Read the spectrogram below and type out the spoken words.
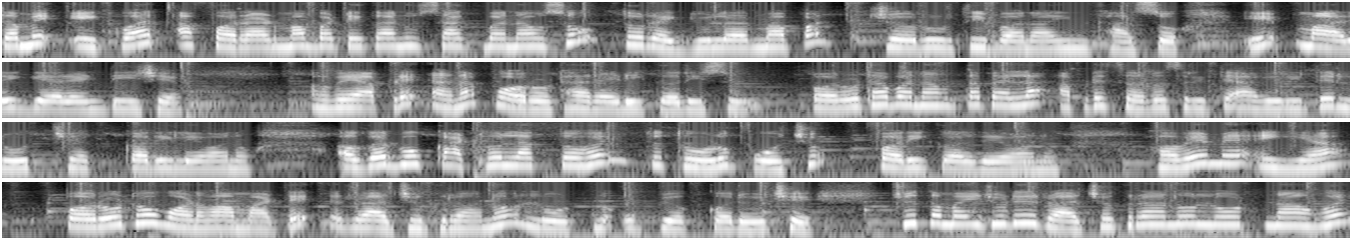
તમે એકવાર આ ફરાળમાં બટેકાનું શાક બનાવશો, તો રેગ્યુલરમાં પણ જરૂરથી બનાવીને ખાશો. એ મારી ગેરંટી છે. હવે આપણે આના પરોઠા રેડી કરીશું. પરોઠા બનાવતા પહેલાં આપણે સરસ રીતે આવી રીતે લોટ ચેક કરી લેવાનો. અગર બહુ કાઠો લાગતો હોય તો થોડું પોછો ફરી કરી દેવાનું. હવે મેં અહીંયા પરોઠો વણવા માટે રાજગરાનો લોટનો ઉપયોગ કર્યો છે. જો તમારી જોડે રાજગરાનો લોટ ના હોય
